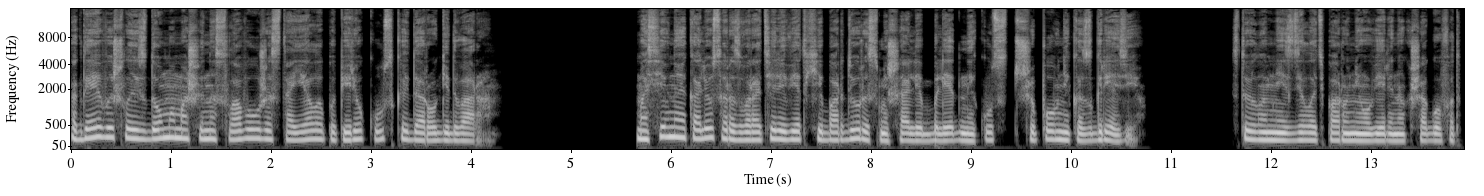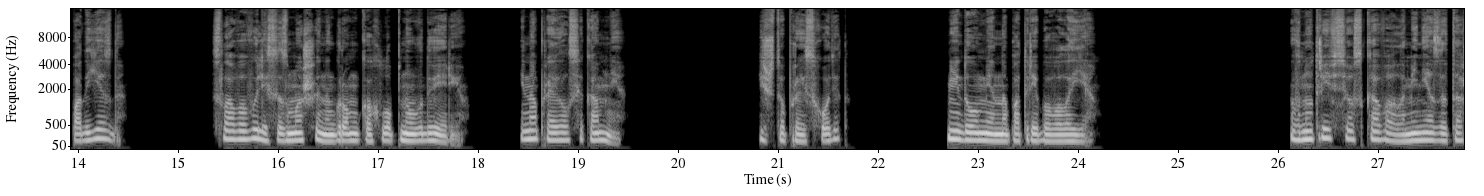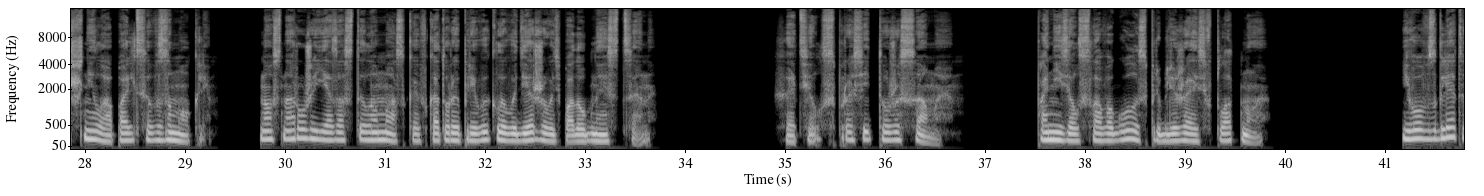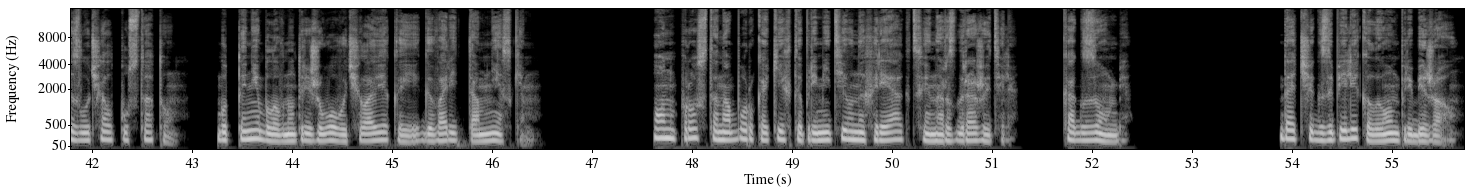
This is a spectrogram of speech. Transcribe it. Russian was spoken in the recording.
Когда я вышла из дома, машина Славы уже стояла поперек узкой дороги двора. Массивные колеса разворотили ветхий бордюр и смешали бледный куст шиповника с грязью. Стоило мне сделать пару неуверенных шагов от подъезда, Слава вылез из машины, громко хлопнув дверью, и направился ко мне. «И что происходит?» — недоуменно потребовала я. Внутри все сковало, меня затошнило, а пальцы взмокли. Но снаружи я застыла маской, в которой привыкла выдерживать подобные сцены. Хотел спросить то же самое. Понизил Слава голос, приближаясь вплотную. Его взгляд излучал пустоту, будто не было внутри живого человека и говорить там не с кем. Он просто набор каких-то примитивных реакций на раздражителя, как зомби. Датчик запеликал, и он прибежал.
